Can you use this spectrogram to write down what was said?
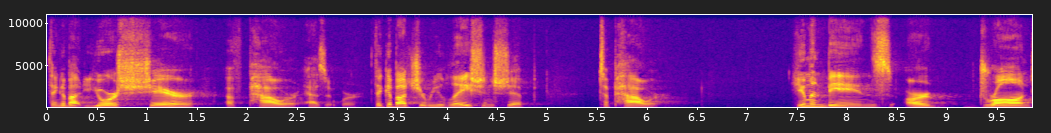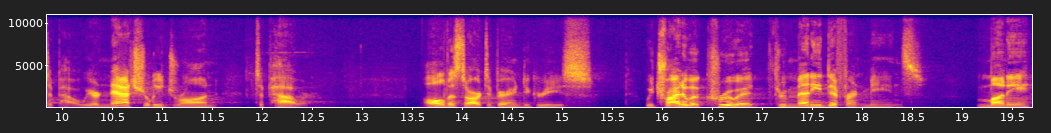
Think about your share of power, as it were. Think about your relationship to power. Human beings are drawn to power. We are naturally drawn to power. All of us are to varying degrees. We try to accrue it through many different means money,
